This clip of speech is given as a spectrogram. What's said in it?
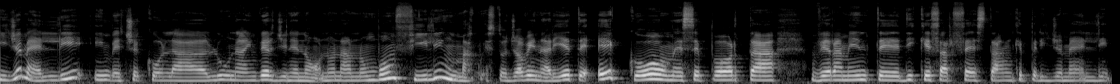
I gemelli invece con la luna in vergine no, non hanno un buon feeling, ma questo Giove in ariete è come se porta veramente di che far festa anche per i gemelli.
